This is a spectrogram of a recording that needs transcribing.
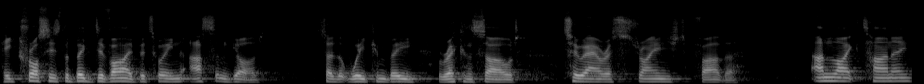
He crosses the big divide between us and God so that we can be reconciled to our estranged father. Unlike Tane,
